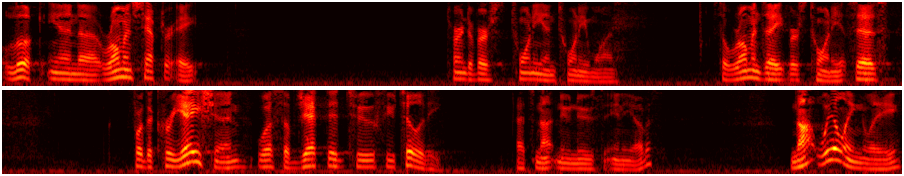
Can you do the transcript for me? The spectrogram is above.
look in uh, Romans chapter 8. Turn to verse 20 and 21. So, Romans 8, verse 20, it says, For the creation was subjected to futility. That's not new news to any of us not willingly,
